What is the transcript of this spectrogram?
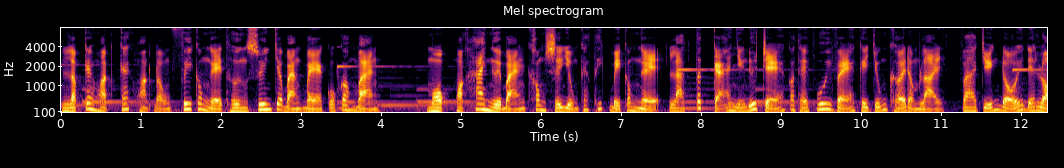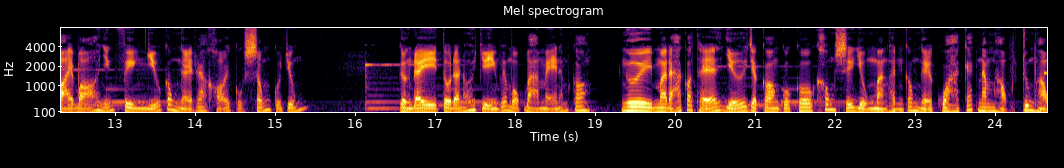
lập kế hoạch các hoạt động phi công nghệ thường xuyên cho bạn bè của con bạn. Một hoặc hai người bạn không sử dụng các thiết bị công nghệ là tất cả những đứa trẻ có thể vui vẻ khi chúng khởi động lại và chuyển đổi để loại bỏ những phiền nhiễu công nghệ ra khỏi cuộc sống của chúng. Gần đây tôi đã nói chuyện với một bà mẹ năm con, người mà đã có thể giữ cho con của cô không sử dụng màn hình công nghệ qua các năm học trung học.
